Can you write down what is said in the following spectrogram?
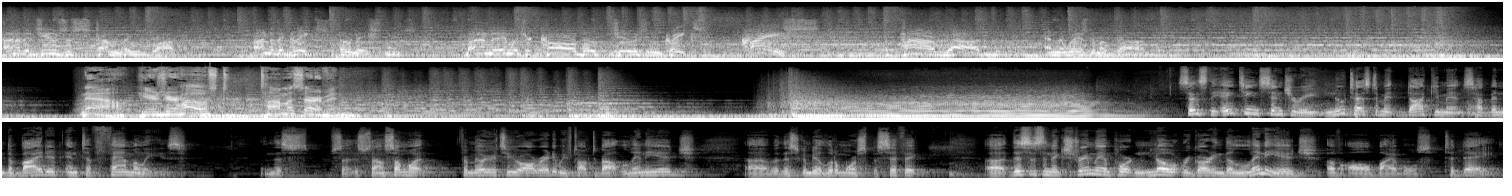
Unto the Jews a stumbling block, Under the Greeks foolishness. But unto them which are called both Jews and Greeks, Christ, the power of God and the wisdom of God. Now, here's your host, Thomas Irvin. Since the 18th century, New Testament documents have been divided into families. And this sounds somewhat familiar to you already. We've talked about lineage, uh, but this is going to be a little more specific. Uh, this is an extremely important note regarding the lineage of all Bibles today.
